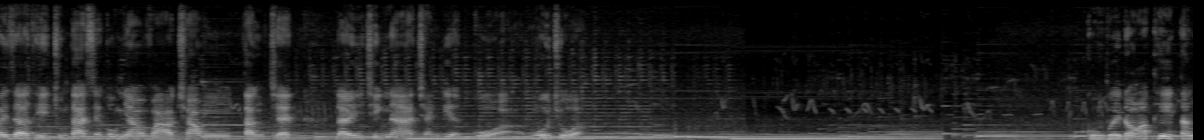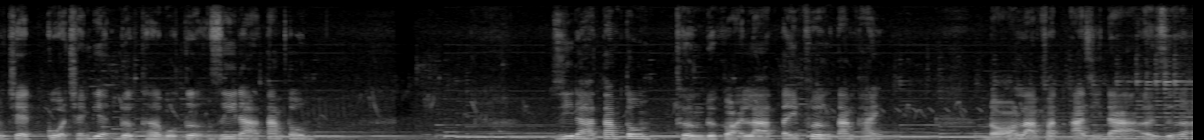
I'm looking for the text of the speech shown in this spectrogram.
Bây giờ thì chúng ta sẽ cùng nhau vào trong tầng trệt. Đây chính là tránh điện của ngôi chùa. Cùng với đó thì tầng trệt của tránh điện được thờ bộ tượng Di Đà Tam Tôn. Di Đà Tam Tôn thường được gọi là Tây Phương Tam Thánh. Đó là Phật A Di Đà ở giữa.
